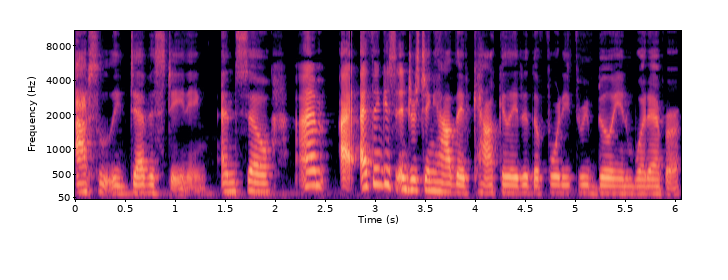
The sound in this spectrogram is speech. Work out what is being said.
absolutely devastating. And so i'm I, I think it's interesting how they've calculated the 43 billion whatever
